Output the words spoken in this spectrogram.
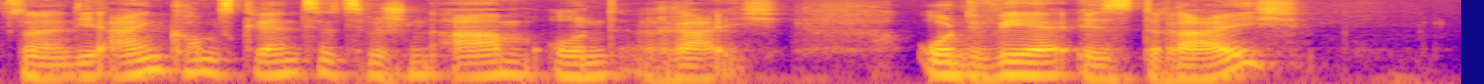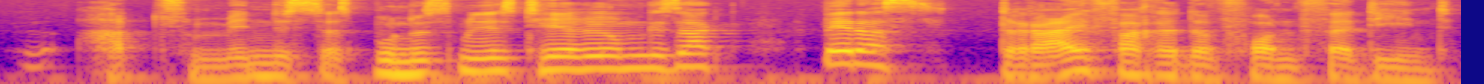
sondern die Einkommensgrenze zwischen arm und reich. Und wer ist reich? Hat zumindest das Bundesministerium gesagt, wer das Dreifache davon verdient.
